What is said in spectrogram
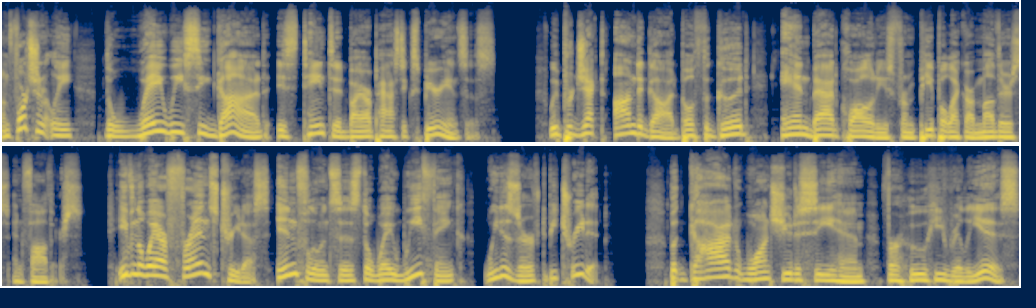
Unfortunately, the way we see God is tainted by our past experiences. We project onto God both the good and bad qualities from people like our mothers and fathers. Even the way our friends treat us influences the way we think we deserve to be treated. But God wants you to see Him for who He really is.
